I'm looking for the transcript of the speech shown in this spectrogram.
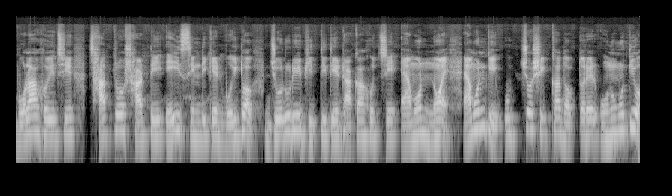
বলা হয়েছে ছাত্র স্বার্থে এই সিন্ডিকেট বৈঠক জরুরি ভিত্তিতে ডাকা হচ্ছে এমন নয়। এমনকি উচ্চশিক্ষা দপ্তরের অনুমতিও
